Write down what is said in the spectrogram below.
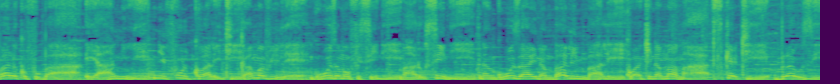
wala kufubaa, yaani ni full quality, kama vile nguo za maofisini, maharusini na nguo za aina mbalimbali kwa akina mama, sketi, blauzi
